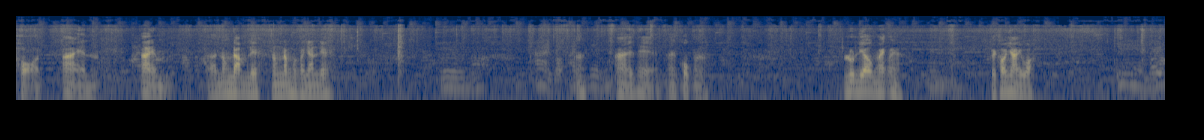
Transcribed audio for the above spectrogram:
ขอดอ้ายอันอ้ายเอ่อน้องดำเด้น้องดำคนขยันเด้ อืมอ่านบอกอ่านเรื่องนี้อ้ายแท้อ้ายกกมันน่ะรุ่นเดียวกับแม็กเนี่ยอืมแต่เขาใหญ่วะนี่เนาะ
